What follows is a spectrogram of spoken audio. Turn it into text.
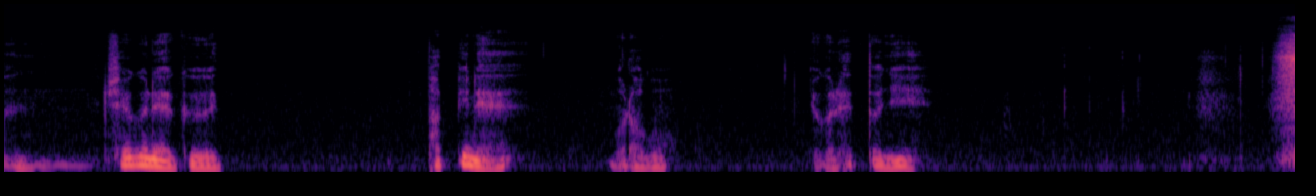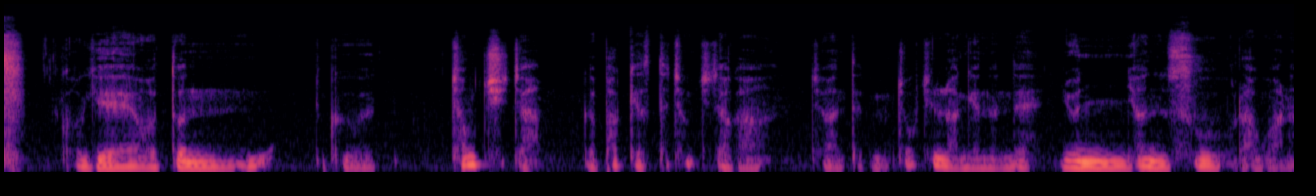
음, 최근에 그 팥빈에 뭐라고 이걸 했더니 거기에 어떤 그 청취자, 그 팟캐스트 청취자가 저한테 쪽지를 남겼는데 윤현수라고 하는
